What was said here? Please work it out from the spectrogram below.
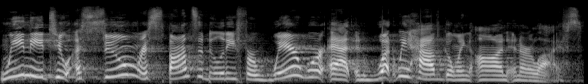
We need to assume responsibility for where we're at and what we have going on in our lives.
